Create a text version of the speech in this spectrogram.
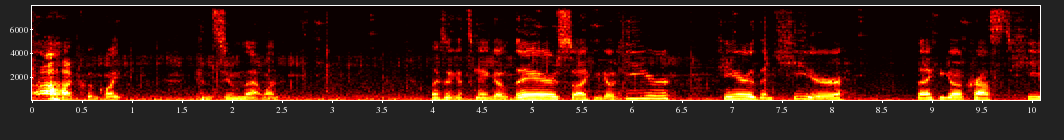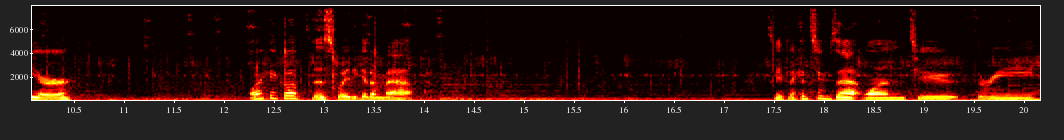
Ah, I couldn't quite consume that one. Looks like it's gonna go there, so I can go here, here, then here. Then I can go across here. Or I could go up this way to get a map. See if it consumes that. One, two, three,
